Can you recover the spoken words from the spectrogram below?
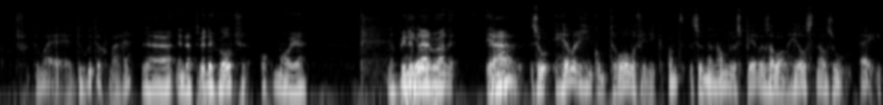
wat verdomme, hij, hij doet het toch maar, hè. Ja, en dat tweede goaltje, ook mooi, hè. Naar binnen Heel- blijven gaan. Ja, Ja. zo heel erg in controle, vind ik. Want zo'n andere speler zou wel heel snel zo... Hè, ik,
